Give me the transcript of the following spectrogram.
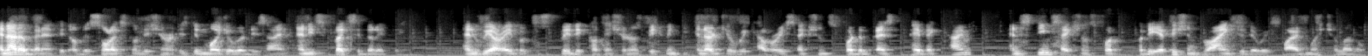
Another benefit of the Solex conditioner is the modular design and its flexibility. And we are able to split the conditioners between the energy recovery sections for the best payback time and steam sections for, for the efficient drying to the required moisture level.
